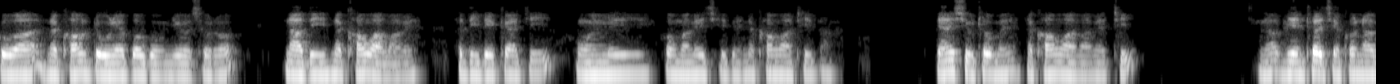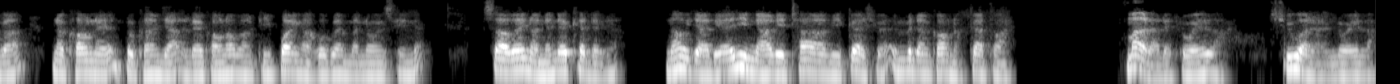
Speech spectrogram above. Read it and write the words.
ကိုကနှာခေါင်းတိုးတဲ့ပုဂ္ဂိုလ်မျိုးဆိုတော့ နာသီနှာခေါင်းဝါမှာပဲအတိလေးကကြည့်ဝင်လေးပုံမှန်လေးရှိတယ်နှာခေါင်းဝါထိတာပြန်ရှုထုတ်မယ်နှာခေါင်းဝါမှာပဲထိနော်ပြင်ထွက်ခြင်းခုနကနှာခေါင်းနဲ့နှုတ်ခမ်းကြအလဲကောင်းတော့ပါဒီ point ကဟိုဘက်မလွန်စင်းနဲ့စာပိုင်းတော့နည်းနည်းခက်တယ်ဗျနောက်ကြတယ်အဲ့ဒီနားလေးထားပြီးကတ်ရွှဲအင်မတန်ကောင်းတာကတ်သွားမှတ်လာတယ်လွယ်လာရှူရတာလွယ်လာ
